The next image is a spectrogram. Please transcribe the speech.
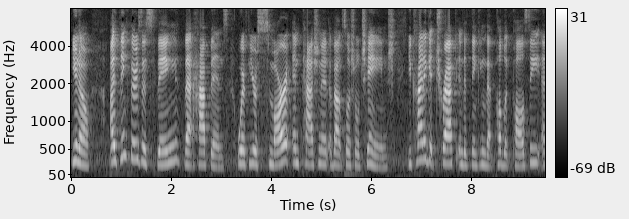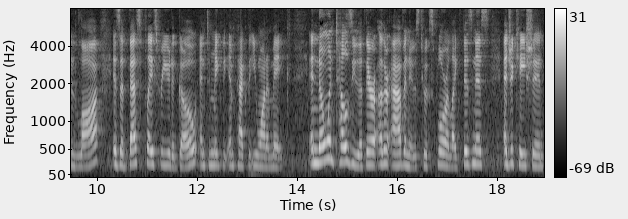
You know, I think there's this thing that happens where if you're smart and passionate about social change, you kind of get tracked into thinking that public policy and law is the best place for you to go and to make the impact that you want to make. And no one tells you that there are other avenues to explore, like business, education,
